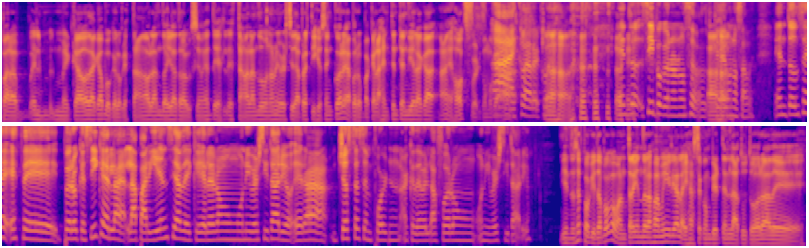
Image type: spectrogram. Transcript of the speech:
para el mercado de acá, porque lo que estaban hablando ahí, la traducción es de, le están hablando de una universidad prestigiosa en Corea, pero para que la gente entendiera acá, ah, es Oxford, como que... Ah, ah. claro, claro. Ajá. Entonces, sí, porque uno no sabe, que Ajá. uno sabe. Entonces, este, pero que sí que la, la apariencia de que él era un universitario era just as important a que de verdad fuera un universitario. y entonces poquito a poco van trayendo a la familia, la hija se convierte en la tutora de...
